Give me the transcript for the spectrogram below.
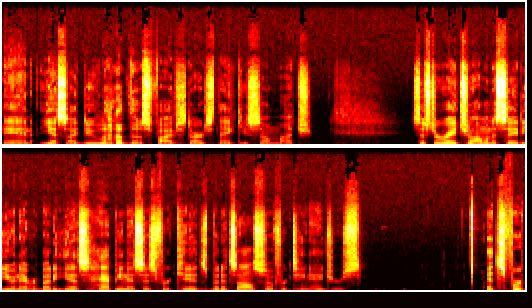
And yes, I do love those five stars. Thank you so much. Sister Rachel, I want to say to you and everybody yes, happiness is for kids, but it's also for teenagers. It's for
